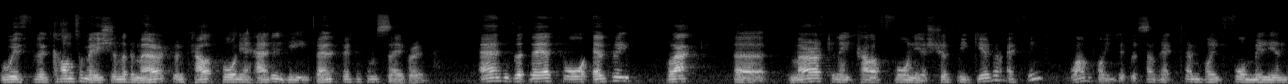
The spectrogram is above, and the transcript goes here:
with the confirmation that America and California had indeed benefited from slavery, and that therefore every black uh, American in California should be given, I think, one point it was something like $10.4 million.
